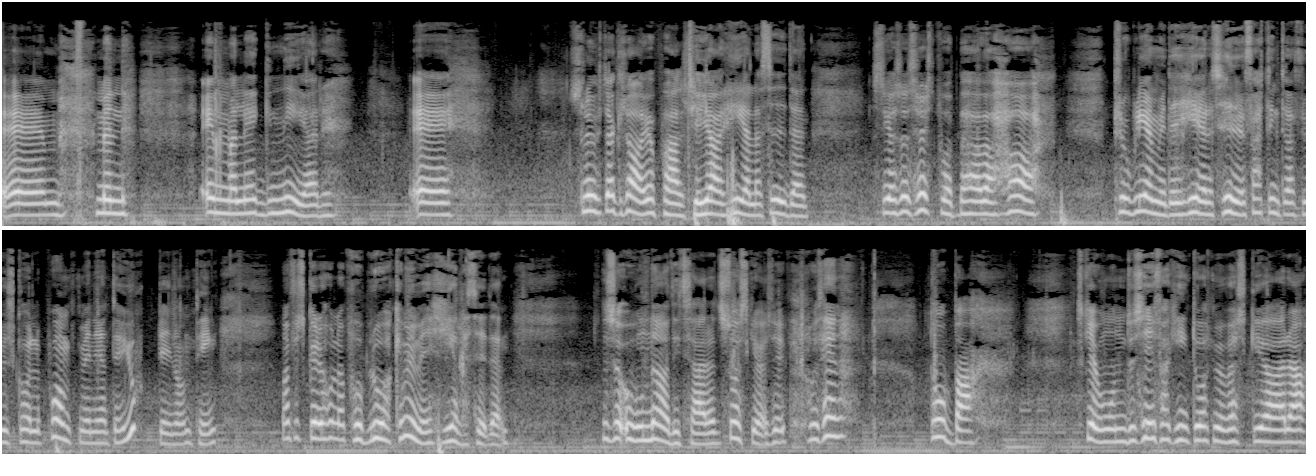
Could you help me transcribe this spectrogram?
Ehm, men Emma, lägg ner. Eh, sluta klaga på allt jag gör hela tiden. Så jag är så trött på att behöva ha problem med dig hela tiden. Jag fattar inte varför du ska hålla på med mig när jag inte har gjort dig någonting. Varför ska du hålla på och bråka med mig hela tiden? Det är så onödigt så här. Så skrev jag typ. Och sen då bara skrev hon, du säger fucking inte åt mig vad jag ska göra.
